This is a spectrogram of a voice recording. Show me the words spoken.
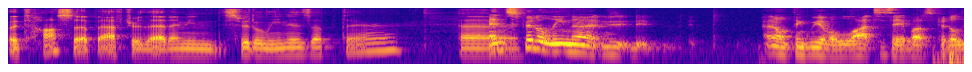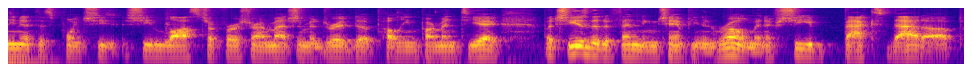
a toss up after that. I mean, Svitolina's up there. Uh, and Svitolina, I don't think we have a lot to say about Svitolina at this point. She she lost her first round match in Madrid to Pauline Parmentier, but she is the defending champion in Rome, and if she backs that up,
